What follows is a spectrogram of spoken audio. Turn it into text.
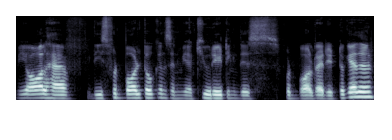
we all have these football tokens and we are curating this football Reddit together.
